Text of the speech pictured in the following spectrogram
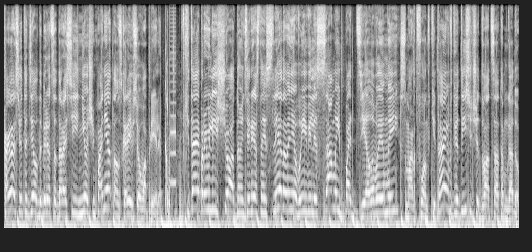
Когда все это дело доберется до России, не очень понятно, но скорее всего в апреле. В Китае провели еще одно интересное исследование, выявили самый подделываемый смартфон в Китае в 2020 году.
